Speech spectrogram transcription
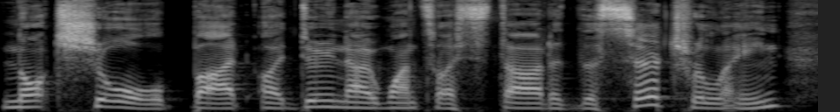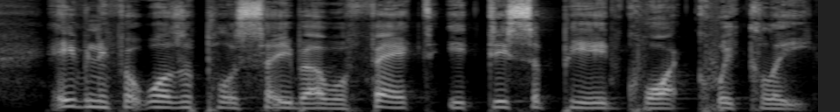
Not sure, but I do know once I started the sertraline, even if it was a placebo effect, it disappeared quite quickly.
